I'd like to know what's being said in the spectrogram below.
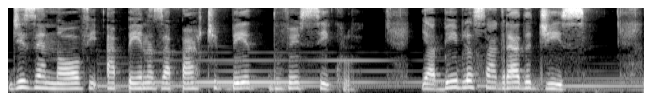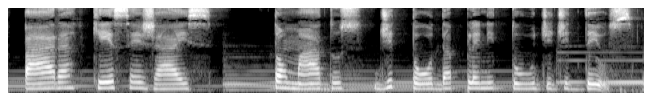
19, apenas a parte B do versículo. E a Bíblia Sagrada diz: Para que sejais tomados de toda a plenitude de Deus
